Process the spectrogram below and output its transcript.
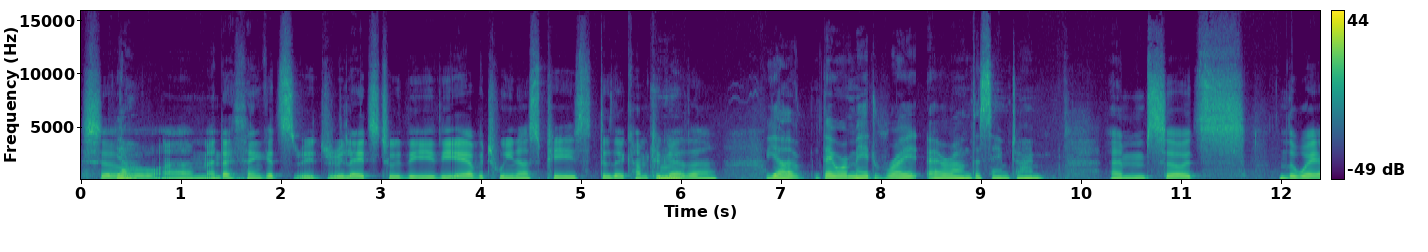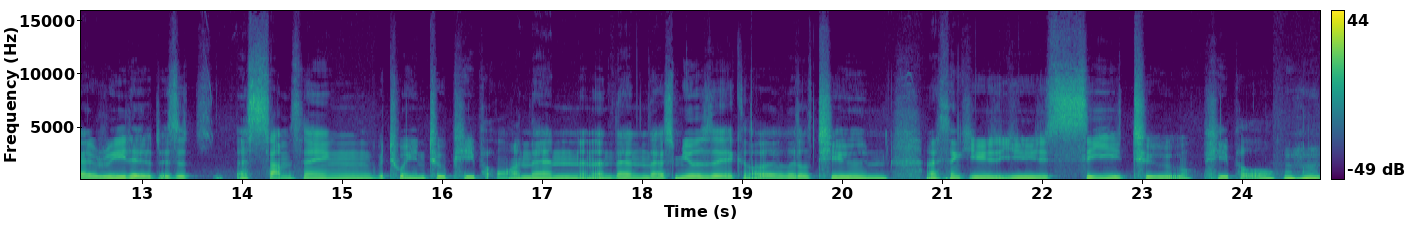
So, um, and I think it's it relates to the the air between us piece. Do they come together? Yeah, they were made right around the same time. Um, so it's the way I read it is it as something between two people, and then and then there's music, a little tune, and I think you you see two people, hmm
